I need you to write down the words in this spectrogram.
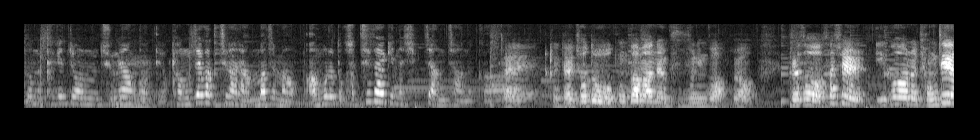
저는 그게 좀 중요한 음. 것 같아요. 경제 가치관이 안 맞으면 아무래도 같이 살기는 쉽지 않지 않을까. 네, 굉장히 저도 공감하는 부분인 것 같고요. 그래서 사실 이거는 경제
